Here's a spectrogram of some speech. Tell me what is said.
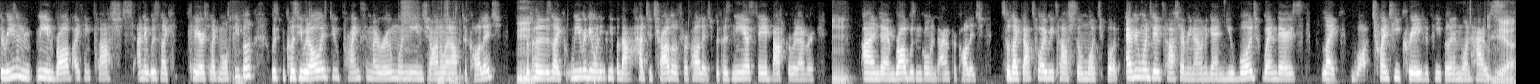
the reason me and Rob I think clashed and it was like clear to like most Mm. people was because he would always do pranks in my room when me and Shauna went off to college Mm, because like we were the only people that had to travel for college because Nia stayed back or whatever mm, and um, Rob wasn't going down for college. So like that's why we clashed so much but everyone did clash every now and again. You would when there's like what 20 creative people in one house. Yeah.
